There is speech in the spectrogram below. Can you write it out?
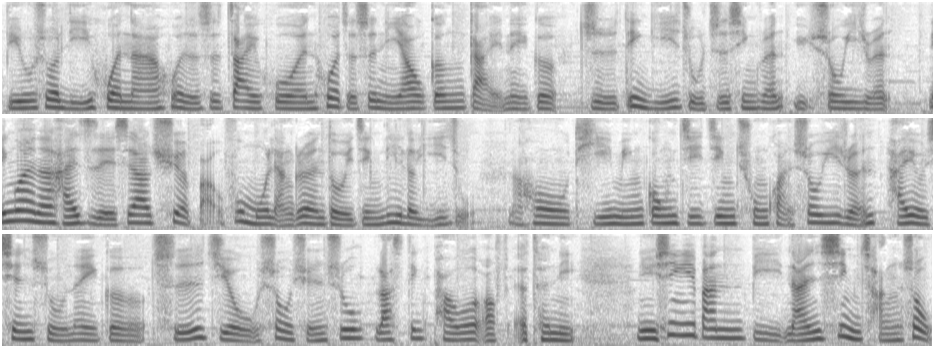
比如说离婚啊，或者是再婚，或者是你要更改那个指定遗嘱执行人与受益人。另外呢，孩子也是要确保父母两个人都已经立了遗嘱，然后提名公积金存款受益人，还有签署那个持久授权书 （Lasting Power of Attorney）。女性一般比男性长寿，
